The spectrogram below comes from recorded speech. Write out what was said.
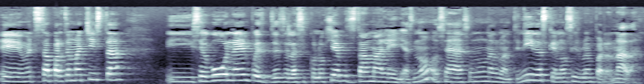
eh, esta parte machista y según él, pues desde la psicología, pues están mal ellas, ¿no? O sea, son unas mantenidas que no sirven para nada.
